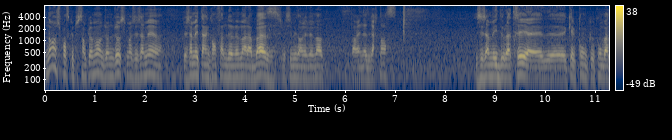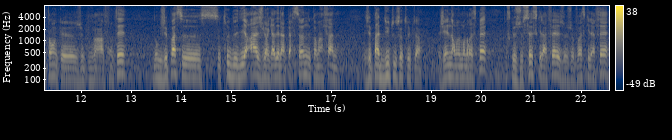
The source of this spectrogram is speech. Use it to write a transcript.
Non, je pense que tout simplement, John Jones, moi j'ai jamais, euh, jamais été un grand fan de MMA à la base. Je me suis mis dans le MMA par inadvertance. J'ai jamais idolâtré euh, de quelconque combattant que je vais pouvoir affronter. Donc j'ai pas ce, ce truc de dire ah je vais regarder la personne comme un fan. J'ai pas du tout ce truc-là. J'ai énormément de respect parce que je sais ce qu'il a fait, je, je vois ce qu'il a fait,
